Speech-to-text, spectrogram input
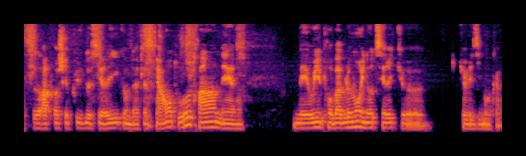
se rapprochait plus de séries comme la classe 40 ou autre, hein, mais mais oui, probablement une autre série que que les IMOCA.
